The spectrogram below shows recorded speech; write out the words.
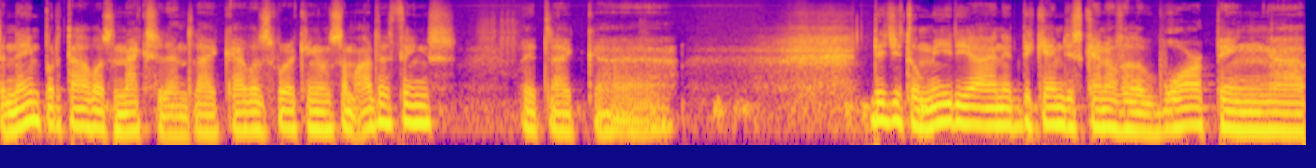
the name portal was an accident. Like i was working on some other things with like uh, digital media, and it became this kind of a warping uh,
